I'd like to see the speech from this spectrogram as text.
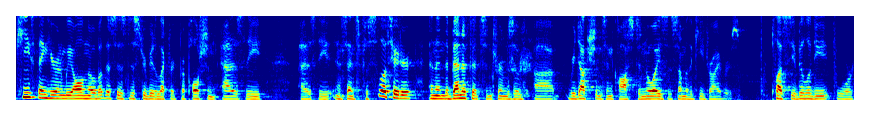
key thing here, and we all know about this, is distributed electric propulsion as the, as the, in a sense, facilitator, and then the benefits in terms of uh, reductions in cost and noise as some of the key drivers, plus the ability for,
